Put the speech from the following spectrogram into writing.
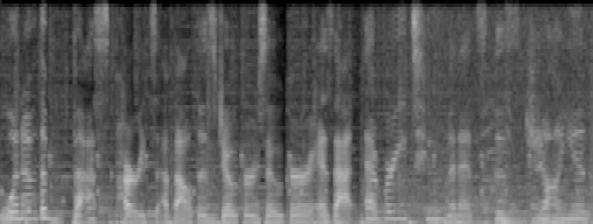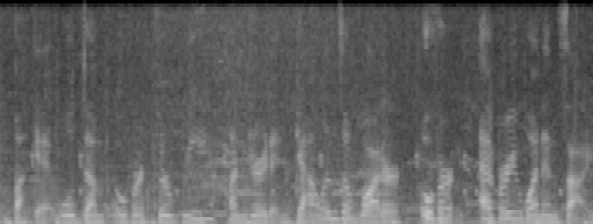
One of the best parts about this Joker Soaker is that every two minutes, this giant bucket will dump over 300 gallons of water over everyone inside.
